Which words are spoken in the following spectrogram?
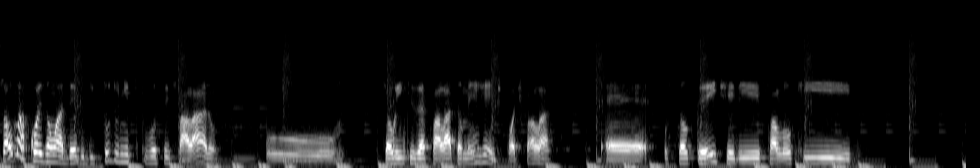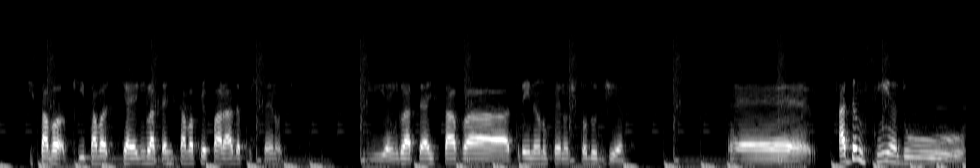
só uma coisa, um adendo de tudo nisso que vocês falaram. O... Se alguém quiser falar também, gente, pode falar. É, o Southgate, ele falou que que estava que estava que a Inglaterra estava preparada para os pênaltis e a Inglaterra estava treinando pênalti todo dia. É, a dancinha do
